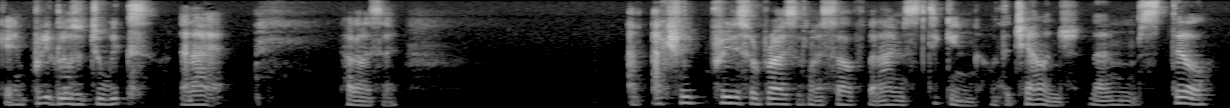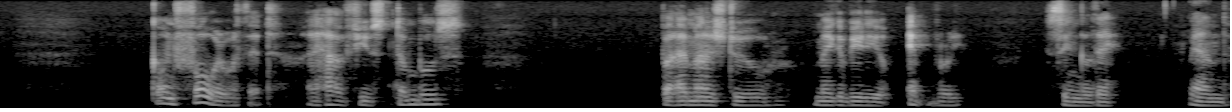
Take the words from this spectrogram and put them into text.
getting pretty close to two weeks. And I how can I say? I'm actually pretty surprised with myself that I'm sticking with the challenge, that I'm still going forward with it. I have a few stumbles, but I managed to make a video every single day. And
